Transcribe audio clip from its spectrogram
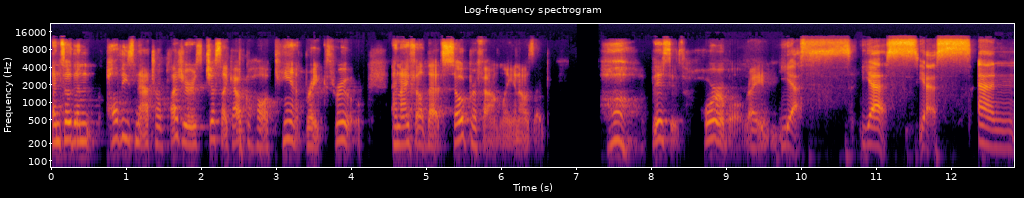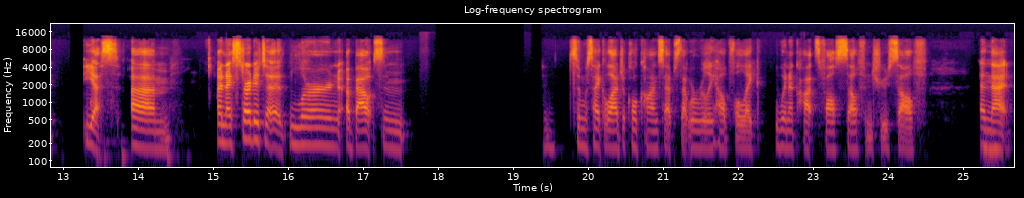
and so then all these natural pleasures just like alcohol can't break through and i felt that so profoundly and i was like oh, this is horrible, right? Yes, yes, yes. And yes. Um, and I started to learn about some some psychological concepts that were really helpful, like Winnicott's false self and true self, and mm-hmm. that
